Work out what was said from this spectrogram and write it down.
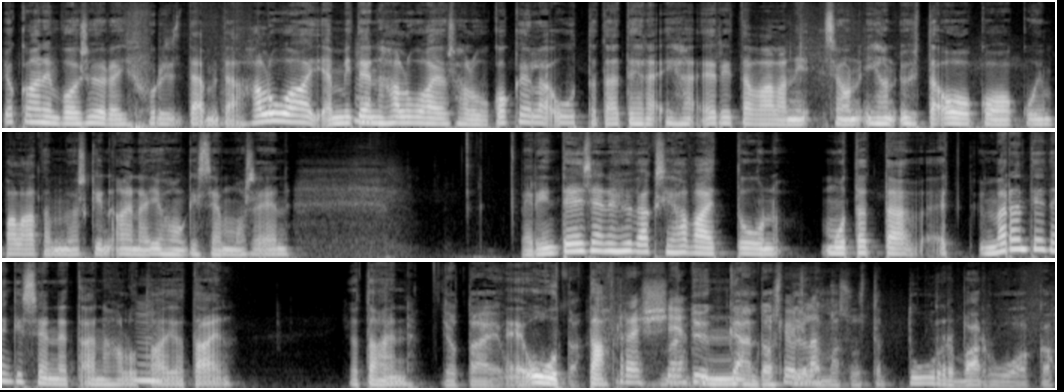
jokainen voi syödä juuri sitä, mitä haluaa ja miten mm. haluaa, jos haluaa kokeilla uutta tai tehdä ihan eri tavalla, niin se on ihan yhtä ok kuin palata myöskin aina johonkin semmoiseen perinteiseen ja hyväksi havaittuun, mutta että, että ymmärrän tietenkin sen, että aina halutaan mm. jotain, jotain Jotain uutta. uutta. uutta. Freshia. Mä tykkään tuosta Kyllä. ilmaisusta turvaruoka.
